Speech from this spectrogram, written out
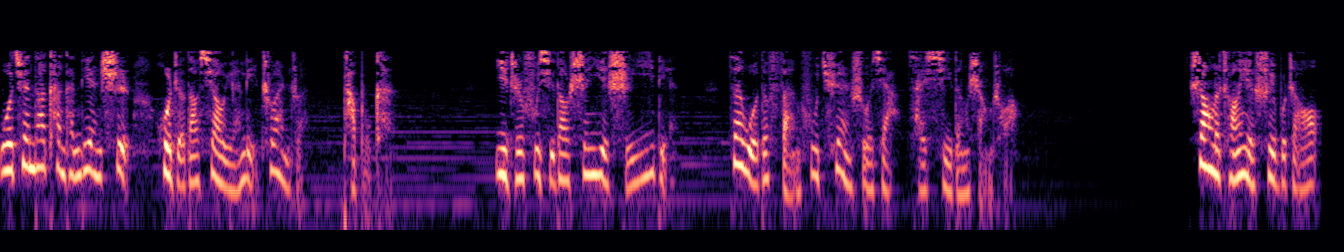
我劝她看看电视，或者到校园里转转，她不肯，一直复习到深夜十一点，在我的反复劝说下，才熄灯上床。上了床也睡不着，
